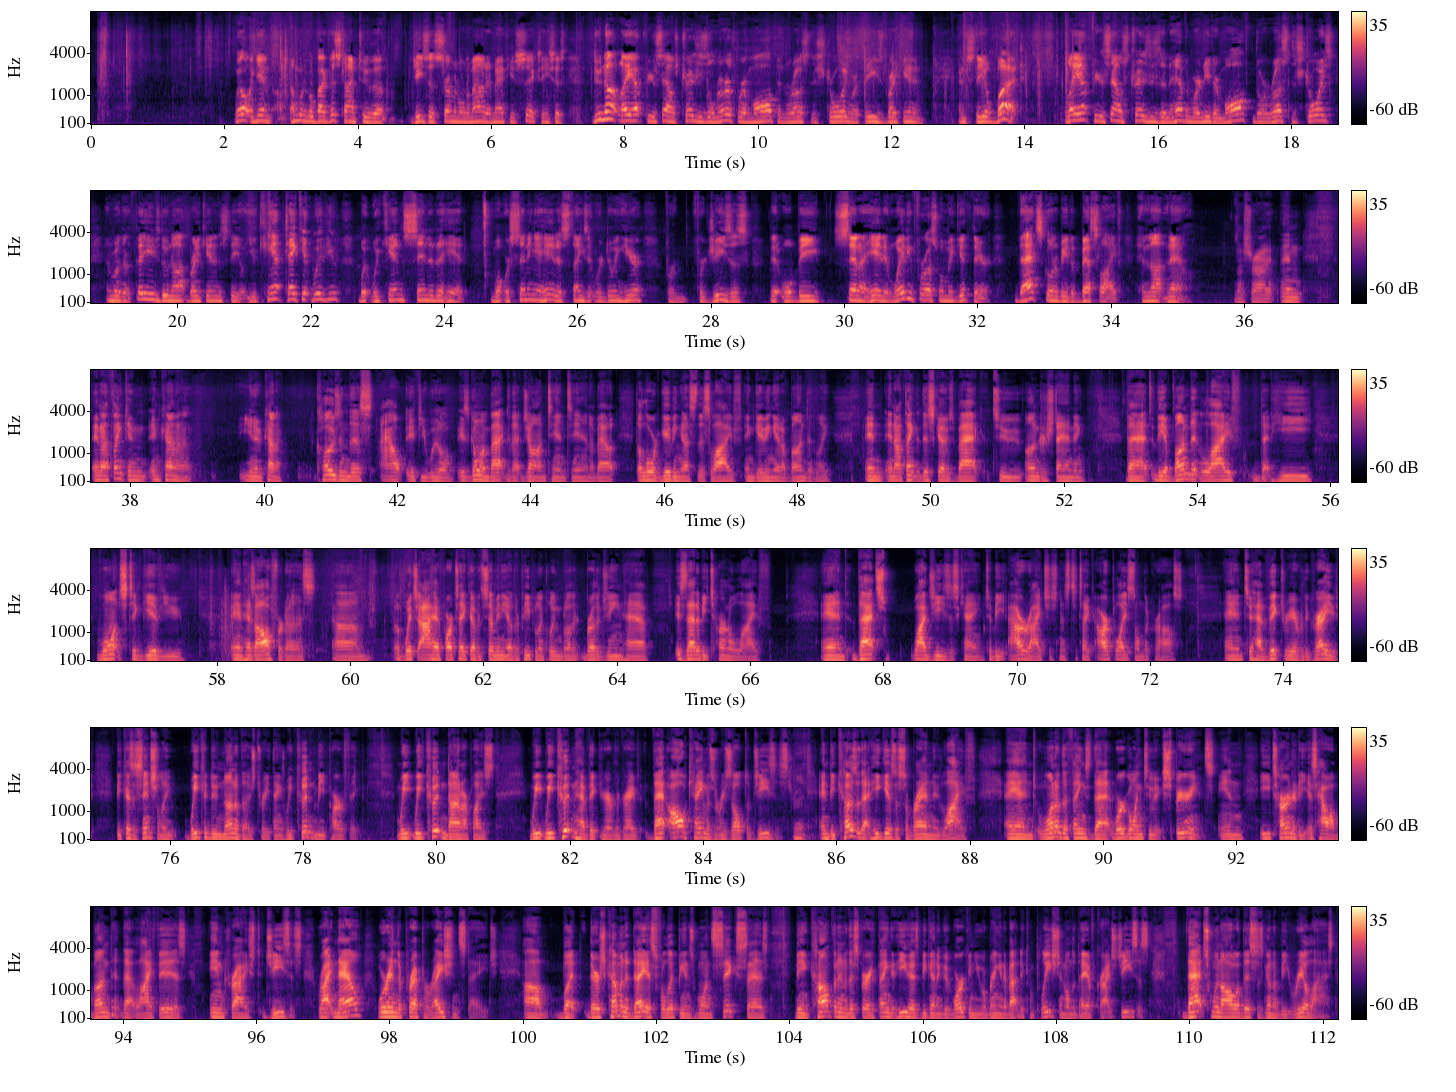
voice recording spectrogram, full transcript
Well, again, I'm going to go back this time to the Jesus' Sermon on the Mount in Matthew 6. He says, Do not lay up for yourselves treasures on earth where moth and rust destroy and where thieves break in and, and steal, but lay up for yourselves treasures in heaven where neither moth nor rust destroys and where the thieves do not break in and steal. You can't take it with you, but we can send it ahead. What we're sending ahead is things that we're doing here for, for Jesus that will be sent ahead and waiting for us when we get there. That's going to be the best life and not now. That's right. And and I think in in kind of you know kind of closing this out if you will is going back to that John 10:10 10, about the Lord giving us this life and giving it abundantly. And and I think that this goes back to understanding that the abundant life that he wants to give you and has offered us um, of which I have partake of and so many other people, including Brother, Brother Gene, have, is that of eternal life. And that's why Jesus came to be our righteousness, to take our place on the cross, and to have victory over the grave. Because essentially, we could do none of those three things. We couldn't be perfect. We we couldn't die in our place. We we couldn't have victory over the grave. That all came as a result of Jesus. Right. And because of that, He gives us a brand new life. And one of the things that we're going to experience in eternity is how abundant that life is in Christ Jesus. Right now, we're in the preparation stage. Um, but there's coming a day, as Philippians 1 6 says, being confident of this very thing, that he who has begun a good work in you will bring it about to completion on the day of Christ Jesus. That's when all of this is going to be realized.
